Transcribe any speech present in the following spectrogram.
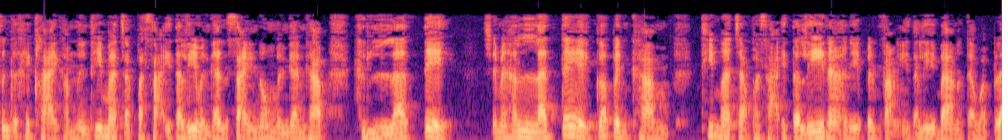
ซึ่งก็คล้ายๆคำหนึ่งที่มาจากภาษาอิตาลีเหมือนกันใส่นมเหมือนกันครับ คือลาเต้ใช่ไหมฮะลาเต้ก็เป็นคำที่มาจากภาษาอิตาลีนะ อันนี้เป็นฝั่งอิตาลีบ้าง แต่ว่าแปล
